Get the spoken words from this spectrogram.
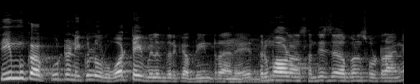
திமுக கூட்டணிக்குள் ஒரு ஓட்டை விழுந்திருக்கு அப்படின்றாரு. திருமாவளவன் சந்திச்சது அப்புறம் சொல்றாங்க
